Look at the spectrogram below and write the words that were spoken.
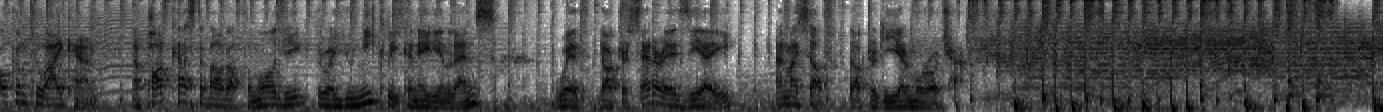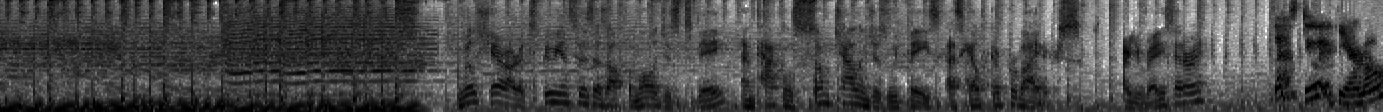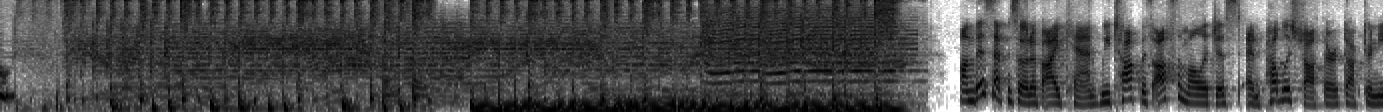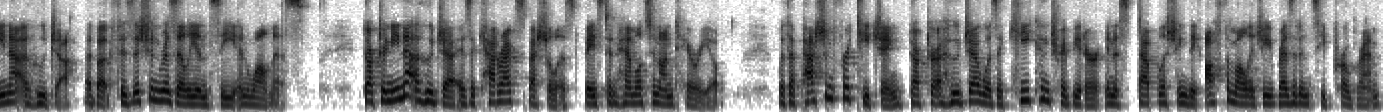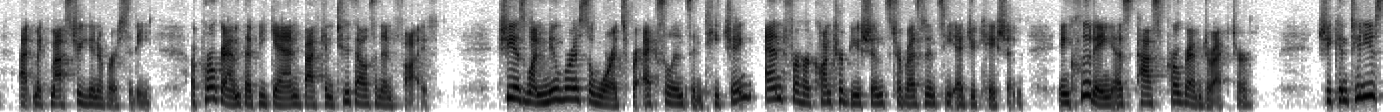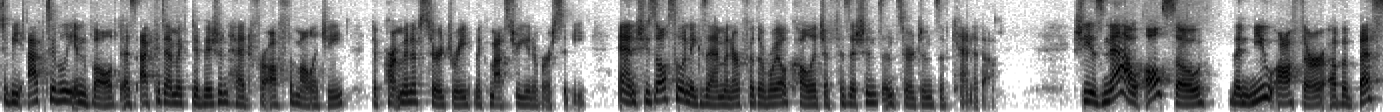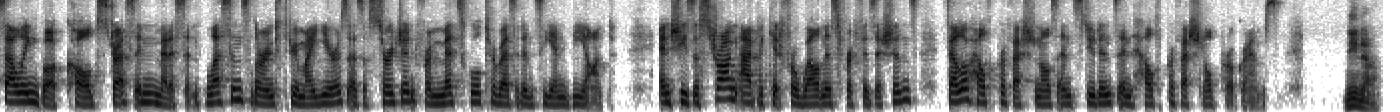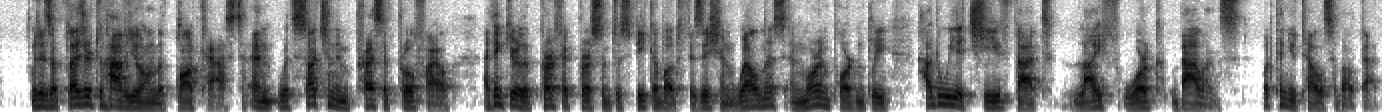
Welcome to EyeCan, a podcast about ophthalmology through a uniquely Canadian lens with Dr. Setareh Ziai and myself, Dr. Guillermo Rocha. We'll share our experiences as ophthalmologists today and tackle some challenges we face as healthcare providers. Are you ready, Setareh? Let's do it, Guillermo. On this episode of EyeCan, we talk with ophthalmologist and published author Dr. Nina Ahuja about physician resiliency and wellness. Dr. Nina Ahuja is a cataract specialist based in Hamilton, Ontario. With a passion for teaching, Dr. Ahuja was a key contributor in establishing the ophthalmology residency program at McMaster University, a program that began back in 2005. She has won numerous awards for excellence in teaching and for her contributions to residency education, including as past program director. She continues to be actively involved as academic division head for ophthalmology, Department of Surgery, McMaster University, and she's also an examiner for the Royal College of Physicians and Surgeons of Canada. She is now also the new author of a best selling book called Stress in Medicine Lessons Learned Through My Years as a Surgeon from Med School to Residency and Beyond and she's a strong advocate for wellness for physicians, fellow health professionals, and students in health professional programs. Nina, it is a pleasure to have you on the podcast. And with such an impressive profile, I think you're the perfect person to speak about physician wellness and, more importantly, how do we achieve that life work balance? What can you tell us about that?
